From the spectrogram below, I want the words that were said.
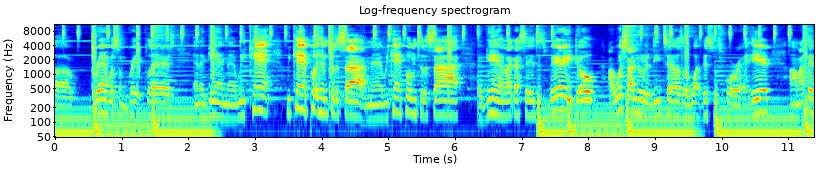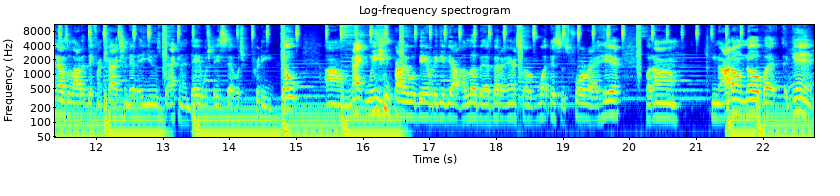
uh, ran with some great players. And again, man, we can't we can't put him to the side, man. We can't put him to the side. Again, like I said, it's very dope. I wish I knew the details of what this was for right here. Um, I think that was a lot of different traction that they used back in the day, which they said was pretty dope. Um, Nightwing probably will be able to give y'all a little bit better answer of what this is for right here. But um, you know, I don't know. But again,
